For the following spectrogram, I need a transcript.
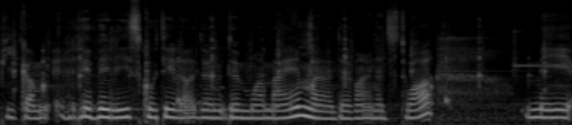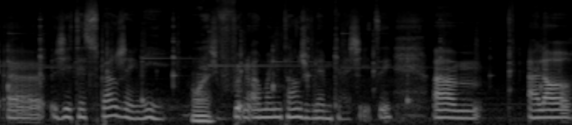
puis comme révéler ce côté-là de, de moi-même euh, devant un auditoire. Mais euh, j'étais super gênée. Ouais. Je en même temps, je voulais me cacher, tu sais. Alors,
